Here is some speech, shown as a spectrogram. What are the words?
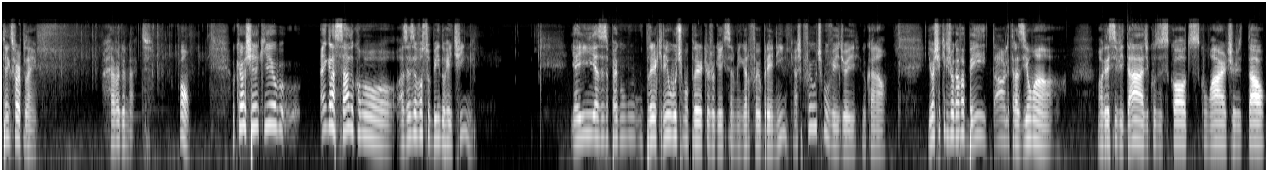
Thanks for playing. Have a good night. Bom, o que eu achei é que eu... é engraçado como às vezes eu vou subindo o rating e aí às vezes eu pego um player que nem o último player que eu joguei, que se não me engano foi o Brenin, acho que foi o último vídeo aí do canal. E eu achei que ele jogava bem e tal, ele trazia uma, uma agressividade com os scouts, com o Archer e tal.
